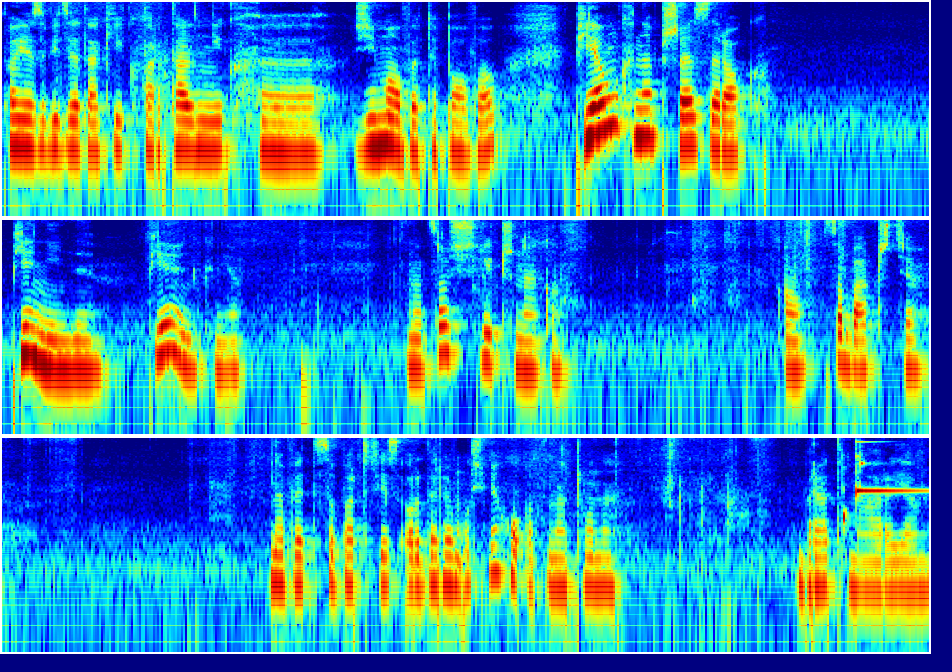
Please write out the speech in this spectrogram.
To jest, widzę, taki kwartalnik e, zimowy typowo. Piękne przez rok. Pieniny. Pięknie. No coś ślicznego. O, zobaczcie. Nawet zobaczcie, jest orderem uśmiechu odznaczone. Brat Marian.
